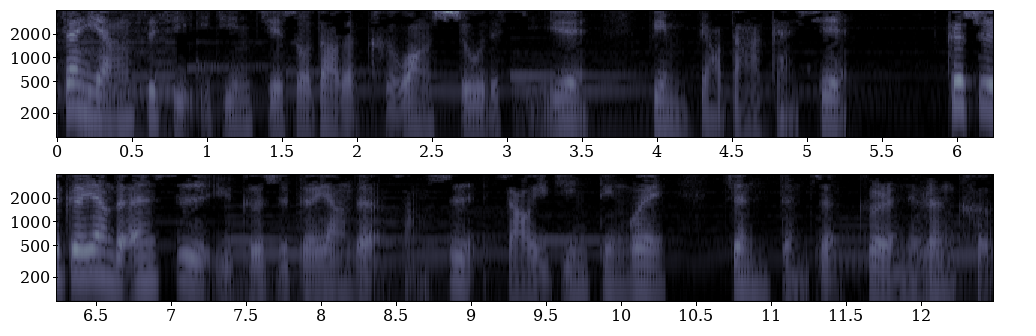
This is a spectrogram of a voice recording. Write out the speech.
赞扬自己已经接受到的渴望事物的喜悦，并表达感谢。各式各样的恩赐与各式各样的赏赐早已经定位，正等着个人的认可。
